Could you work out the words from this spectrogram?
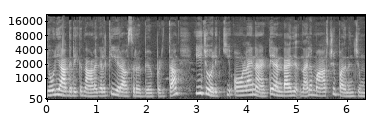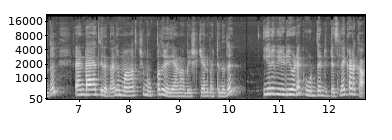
ജോലി ആഗ്രഹിക്കുന്ന ആളുകൾക്ക് ഈ ഒരു അവസരം ഉപയോഗപ്പെടുത്താം. ഈ ജോലിക്ക് ഓൺലൈനായിട്ട് രണ്ടായിരത്തി ഇരുപത്തിനാല് മാർച്ച് പതിനഞ്ച് മുതൽ രണ്ടായിരത്തി ഇരുപത്തിനാല് മാർച്ച് മുപ്പത് വരെയാണ് അപേക്ഷിക്കാൻ പറ്റുന്നത്. ഈ ഒരു വീഡിയോയുടെ കൂടുതൽ ഡീറ്റെയിൽസിലേക്ക് കടക്കാം.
